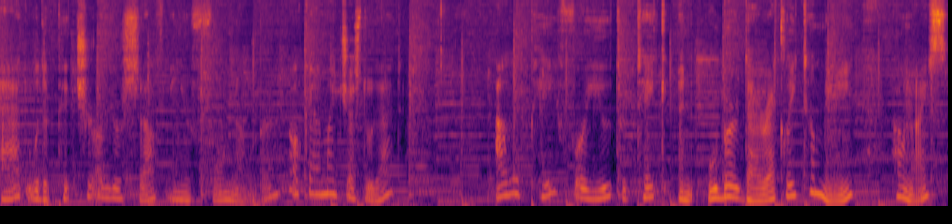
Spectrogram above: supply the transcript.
ad with a picture of yourself and your phone number. Okay, I might just do that. I will pay for you to take an Uber directly to me. How nice.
